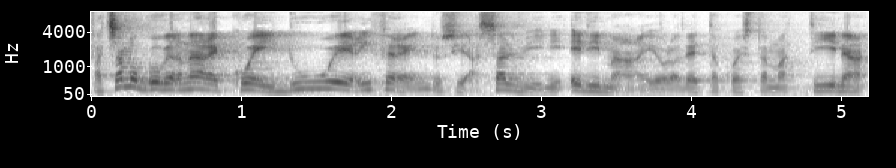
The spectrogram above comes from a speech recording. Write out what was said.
Facciamo governare quei due riferendosi a Salvini e Di Maio, l'ha detta questa mattina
